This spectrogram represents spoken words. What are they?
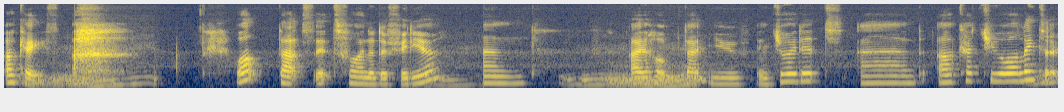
Okay, well, that's it for another video, and I hope that you've enjoyed it, and I'll catch you all later.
